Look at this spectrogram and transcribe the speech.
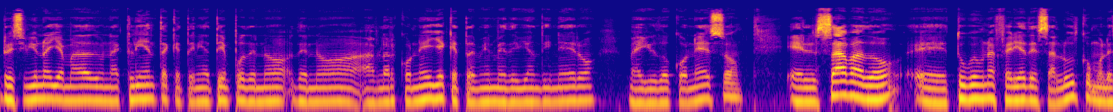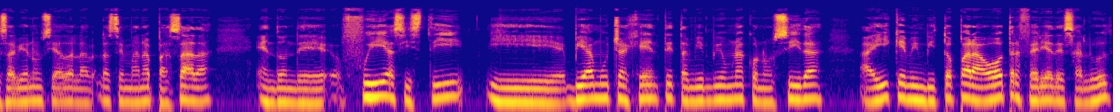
recibí una llamada de una clienta que tenía tiempo de no de no hablar con ella que también me debía un dinero me ayudó con eso el sábado eh, tuve una feria de salud como les había anunciado la semana pasada en donde fui, asistí y vi a mucha gente, también vi una conocida ahí que me invitó para otra feria de salud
